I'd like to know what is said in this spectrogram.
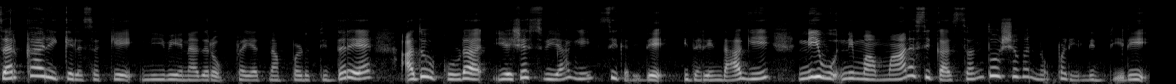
ಸರ್ಕಾರಿ ಕೆಲಸಕ್ಕೆ ನೀವೇನಾದರೂ ಪ್ರಯತ್ನ ಪಡುತ್ತಿದ್ದರೆ ಅದು ಕೂಡ ಯಶಸ್ವಿಯಾಗಿ ಸಿಗಲಿದೆ. ಇದರಿಂದಾಗಿ ನೀವು ನಿಮ್ಮ ಮಾನಸಿಕ ಸಂತೋಷವನ್ನು ಪಡೆಯಲಿದ್ದೀರಿ.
